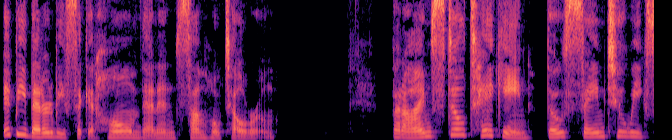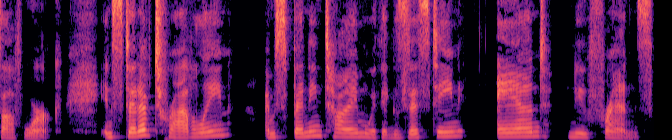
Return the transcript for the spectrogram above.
it'd be better to be sick at home than in some hotel room. But I'm still taking those same two weeks off work. Instead of traveling, I'm spending time with existing and new friends.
